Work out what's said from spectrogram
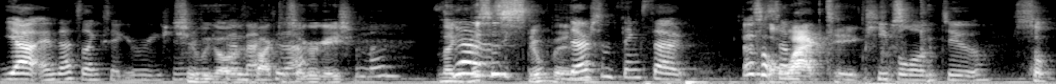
Yeah, and that's like segregation. Should we go Going back, to, that. segregation then? Like Yeah, this is stupid. There are some things that That's a whack take. people do. So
